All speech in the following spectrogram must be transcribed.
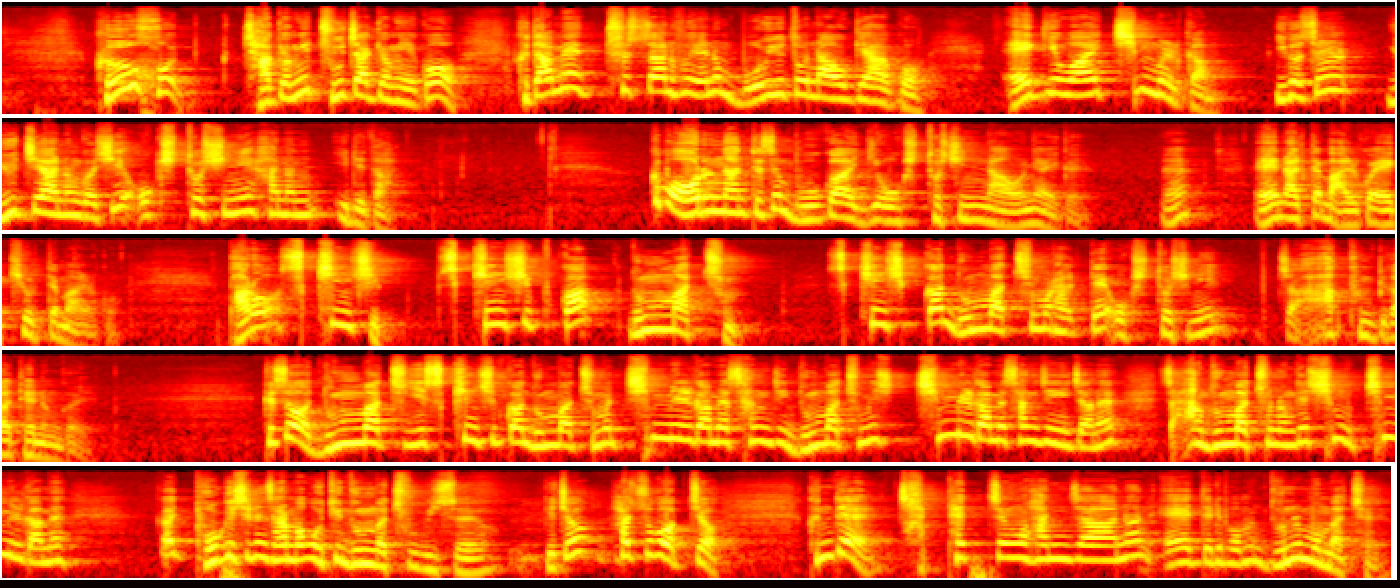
그 호, 작용이 주작용이고 그 다음에 출산 후에는 모유도 나오게 하고 아기와의 친밀감 이것을 유지하는 것이 옥시토신이 하는 일이다. 그럼 어른한테서 뭐가 이 옥시토신이 나오냐 이거예요. 예? 애날 때 말고 애 키울 때 말고 바로 스킨십, 스킨십과 눈 맞춤, 스킨십과 눈 맞춤을 할 때 옥시토신이 쫙 분비가 되는 거예요. 그래서 눈 맞춤, 이 스킨십과 눈 맞춤은 친밀감의 상징, 눈 맞춤이 친밀감의 상징이잖아요. 싹 눈 맞추는 게 친밀감의, 그러니까 보기 싫은 사람하고 어떻게 눈 맞추고 있어요? 그죠? 할 수가 없죠. 근데 자폐증 환자는 애들이 보면 눈을 못 맞춰요.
